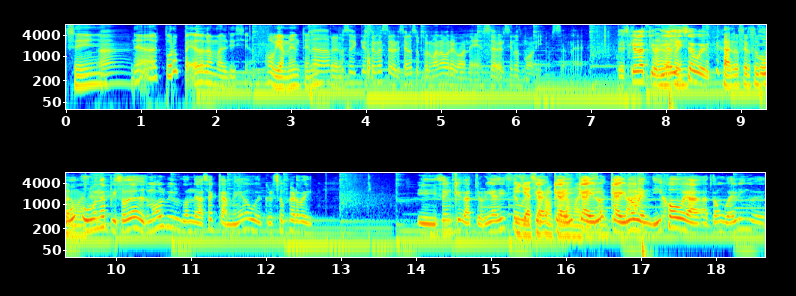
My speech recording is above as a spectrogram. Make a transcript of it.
Sí. Ah. Ya, es puro pedo la maldición. Obviamente, ¿no? No, Pero. pues hay que hacer nuestra versión de Superman obregonense, a ver si nos morimos. nah. Es que la teoría Ah, güey. dice, güey. Jalo ser Hubo, Superman. hubo un episodio de Smallville donde hace cameo, güey, Christopher Reeve. Y dicen que la teoría dice, güey, que, ahí, la que ahí lo, maldición. que ahí lo bendijo, güey, a, a Tom Welling, güey.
